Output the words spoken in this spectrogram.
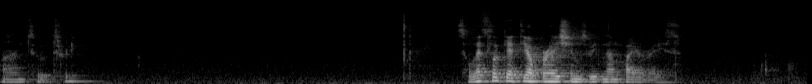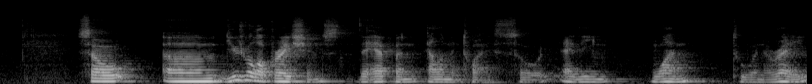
One two three. So let's look at the operations with numpy arrays. So um, the usual operations, they happen element-wise. So adding 1 to an array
